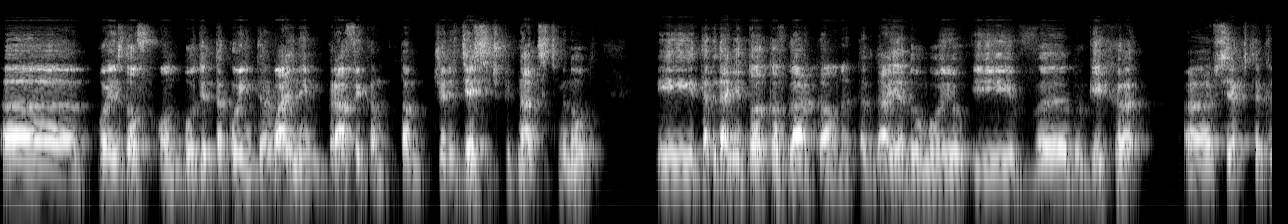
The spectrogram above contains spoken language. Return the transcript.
э, поездов, он будет такой интервальным графиком, там через 10-15 минут. И тогда не только в Гаркалне, тогда, я думаю, и в других э, всех так,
